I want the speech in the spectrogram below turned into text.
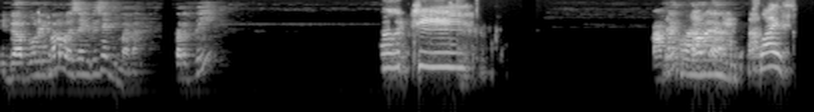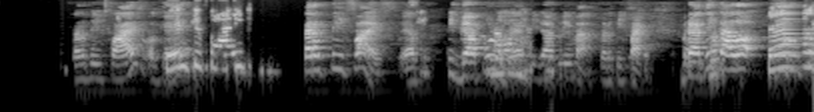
35 bahasa Inggrisnya gimana? 30 Thirty. Kafin tahu nggak? Five. 35, oke. Twenty-five. 35 ya, 30 ya, 35, 35. Berarti kalau urutan.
